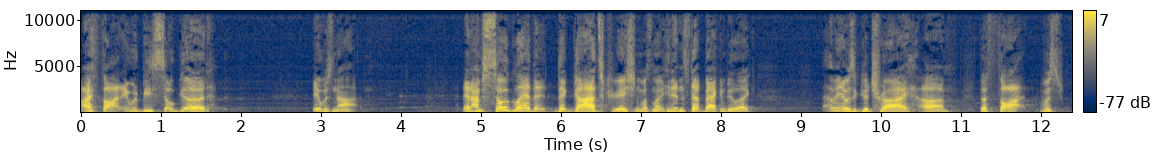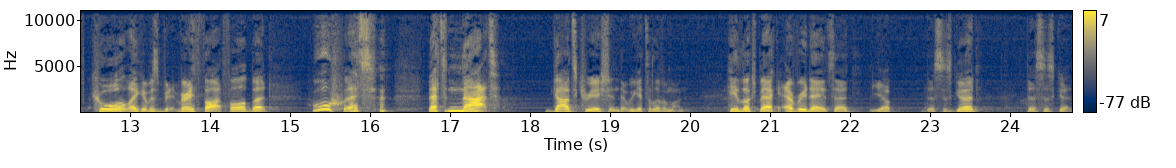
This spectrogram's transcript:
I thought it would be so good. It was not. And I'm so glad that, that God's creation wasn't like, He didn't step back and be like, I mean, it was a good try. Um, the thought was cool, like it was very thoughtful, but whew, that's, that's not God's creation that we get to live among. He looked back every day and said, Yep, this is good. This is good.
